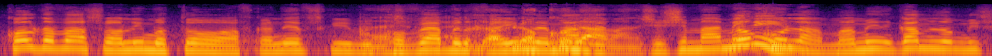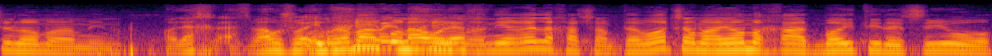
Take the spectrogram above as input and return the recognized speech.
כל דבר שואלים אותו, רב קניבסקי, וקובע בין לא- חיים לא למוות. כולם, אנשים שמאמינים. לא כולם, מאמין, גם לא מי שלא מאמין. הולך, אז מה הוא שואל? אם לא מאמין, מה הוא הולך? אני אראה לך שם, תעמוד שם יום אחד, בוא איתי לסיור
